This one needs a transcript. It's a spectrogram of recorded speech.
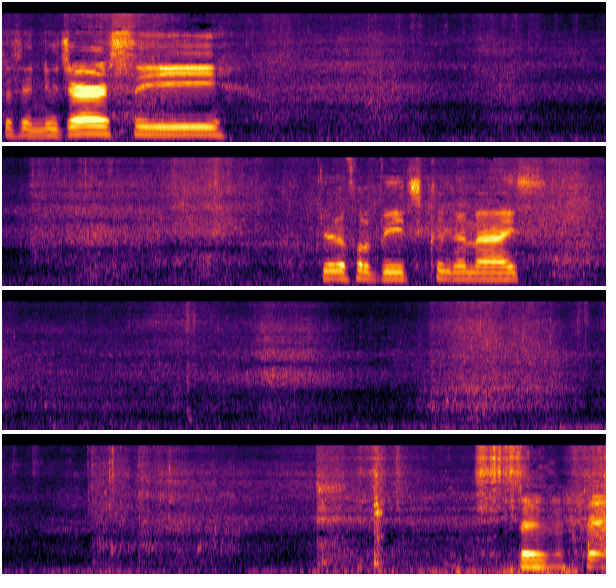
this is in New Jersey. Beautiful beach, clean and nice. There's a ferry.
